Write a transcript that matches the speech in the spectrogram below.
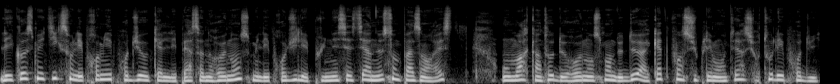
Les cosmétiques sont les premiers produits auxquels les personnes renoncent, mais les produits les plus nécessaires ne sont pas en reste. On marque un taux de renoncement de 2 à 4 points supplémentaires sur tous les produits.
